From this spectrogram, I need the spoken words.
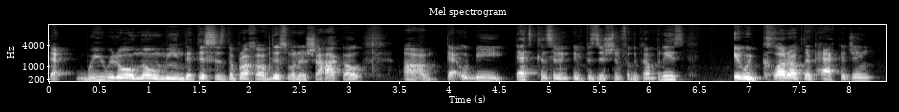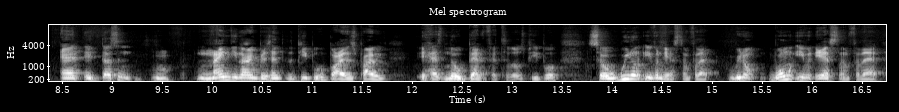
that we would all know mean that this is the bracha of this one is shehakol. Um, that would be that's considered imposition for the companies. It would clutter up their packaging, and it doesn't. Ninety nine percent of the people who buy this product, it has no benefit to those people. So we don't even ask them for that. We don't won't even ask them for that,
